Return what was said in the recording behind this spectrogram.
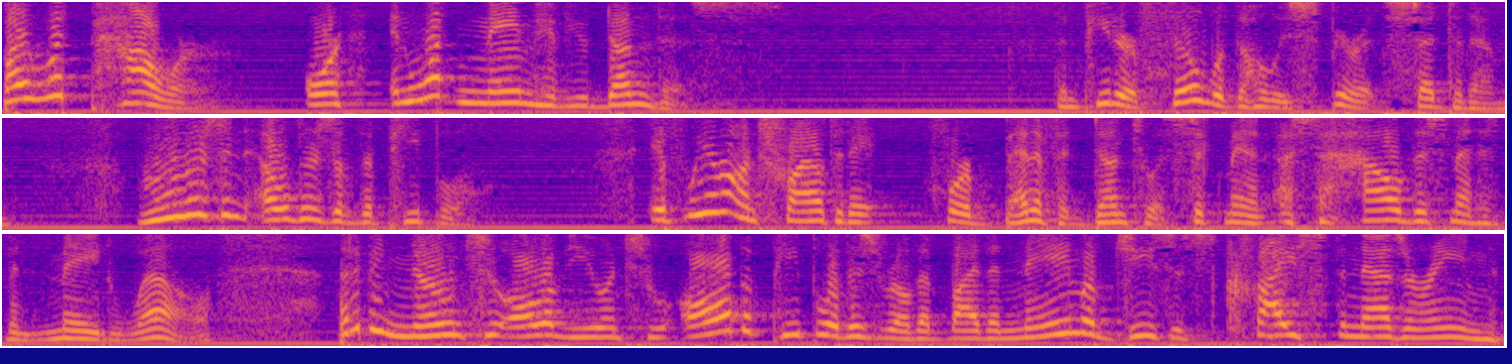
By what power, or in what name have you done this? Then Peter, filled with the Holy Spirit, said to them, Rulers and elders of the people, if we are on trial today for a benefit done to a sick man as to how this man has been made well, let it be known to all of you and to all the people of Israel that by the name of Jesus Christ the Nazarene,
